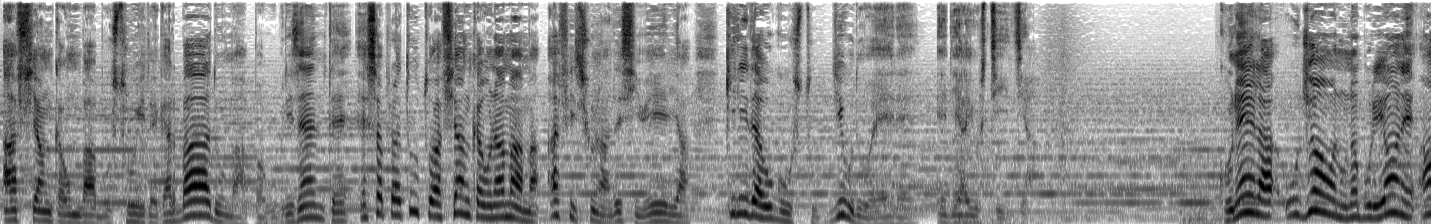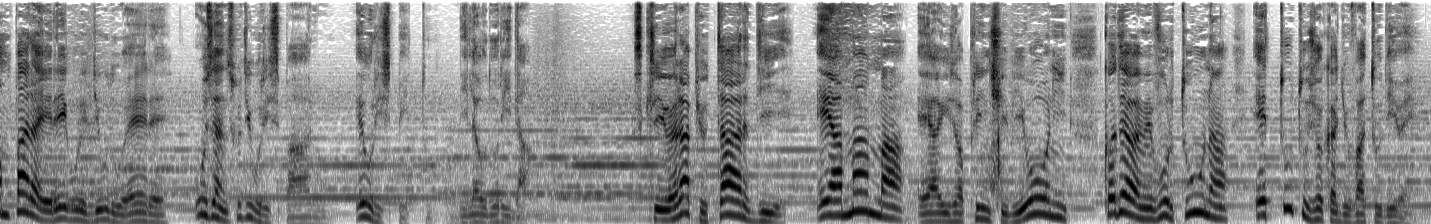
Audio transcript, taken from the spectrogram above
Affianca un babbo struito e garbato, ma poco presente, e soprattutto affianca una mamma affezionata e siveria che gli dà il gusto di udere e di giustizia. Con ella, il giovane Napoleone impara le regole di udere, usando di un risparo e un rispetto dell'autorità. Scriverà più tardi e a mamma e ai suoi principioni godeva fortuna e tutto ciò che ha fatto di me.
